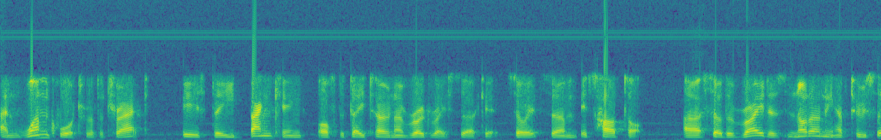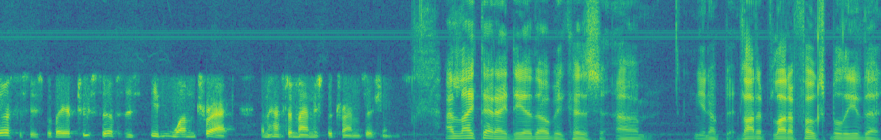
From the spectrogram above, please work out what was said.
and one quarter of the track is the banking of the Daytona road race circuit. So it's um, it's hardtop. Uh, so the riders not only have two surfaces, but they have two surfaces in one track, and have to manage the transitions. I like that idea though because um, you know a lot of a lot of folks believe that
